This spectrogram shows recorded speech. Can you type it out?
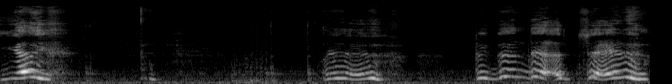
Jeg øh, begyndte at tale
